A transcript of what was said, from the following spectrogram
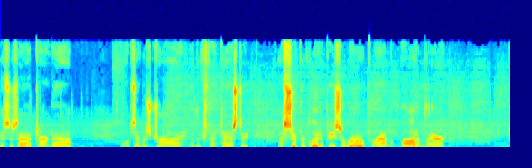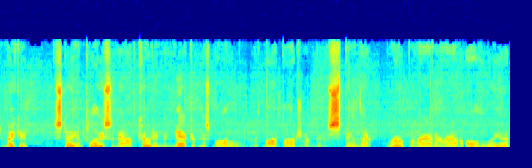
This is how it turned out once it was dry. That looks fantastic. I super glued a piece of rope around the bottom there to make it stay in place and now I'm coating the neck of this bottle with Mod Podge and I'm going to spin that rope around and around all the way up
